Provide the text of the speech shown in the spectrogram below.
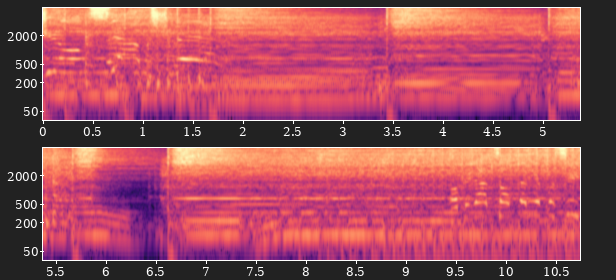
kill the establishment. Obrigado, pessoal, saltaria para si.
